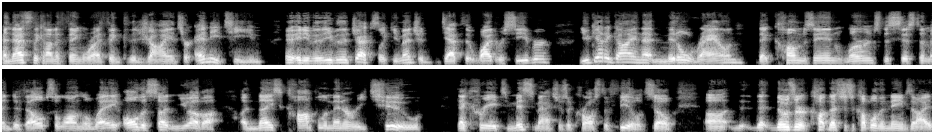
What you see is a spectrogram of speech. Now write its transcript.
And that's the kind of thing where I think the Giants or any team, and even, even the Jets, like you mentioned, depth at wide receiver, you get a guy in that middle round that comes in, learns the system, and develops along the way. All of a sudden, you have a, a nice complementary two that creates mismatches across the field. So uh, th- those are that's just a couple of the names that I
